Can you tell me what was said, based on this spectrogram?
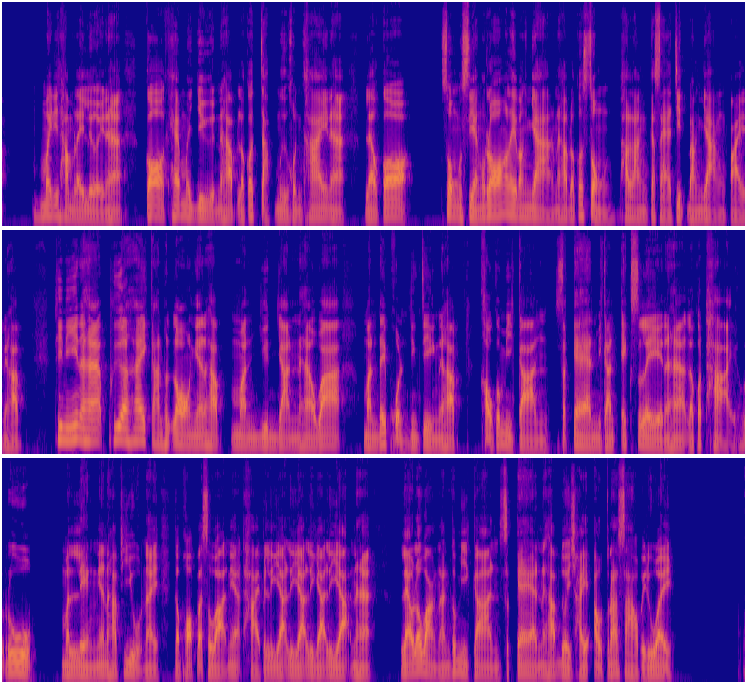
ไม่ได้ทำอะไรเลยนะฮะ ก็แค่มายืนนะครับ แล้วก็จับมือคนไข้นะฮะ แล้วก็ส่งเสียงร้องอะไรบางอย่างนะครับ แล้วก็ส่งพลังกระแสจิตบางอย่างลงไปนะครับ ทีนี้นะฮะ เพื่อให้การทดลองเนี้ยนะครับ มันยืนยันนะฮะว่ามันได้ผลจริง ๆนะครับ เขาก็มีการสแกน มีการเอ็กซเรย์นะฮะ แล้วก็ถ่ายรูป มะเร็งเนี่ยนะครับที่อยู่ในกระเพาะปัสสาวะเนี่ยถ่ายเป็นระยะระยะระยะระยะนะฮะแล้วระหว่างนั้นก็มีการสแกนนะครับโดยใช้อัลตราซาวไปด้วย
